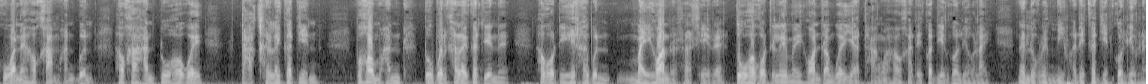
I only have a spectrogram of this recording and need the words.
กูว่าในเฮาข้ามหันเปิ้นเฮาคาหันตัวเฮาไว้ตากอะไรกัดเย็นพวกเขาหันตัวเปิ้นคาไรก็เย็นเนี่ย เขาก็ตีเฮ็ดให้เปิ้นไม่ฮ้อนซาเสเลยตัวเขาก็จะเลยไม่ฮ้อนจำก็อย่าถางว่าเขาคาได้ก็เย็นก็เหลียวไหลในโลกเลยมีพระเดก็เย็นก็เหลียวไหล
